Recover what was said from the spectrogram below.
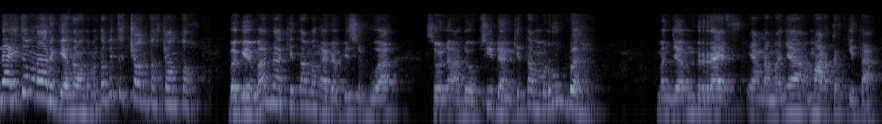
Nah itu menarik ya teman-teman. Tapi itu contoh-contoh bagaimana kita menghadapi sebuah zona adopsi dan kita merubah menjam drive yang namanya market kita.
